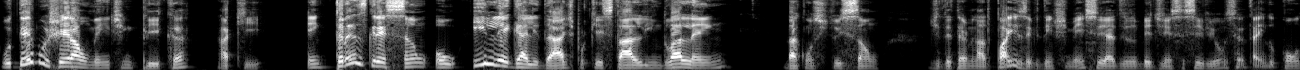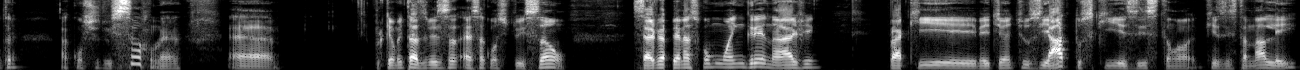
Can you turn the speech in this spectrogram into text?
O termo geralmente implica, aqui, em transgressão ou ilegalidade, porque está indo além da Constituição de determinado país. Evidentemente, se é desobediência civil, você está indo contra a Constituição. Né? É, porque muitas vezes essa Constituição serve apenas como uma engrenagem para que, mediante os hiatos que existam, que existam na lei,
